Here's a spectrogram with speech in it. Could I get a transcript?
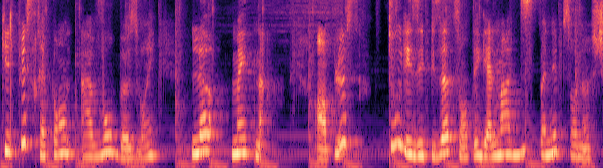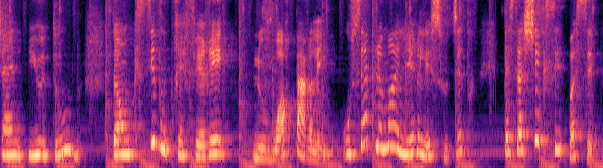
qu'il puisse répondre à vos besoins là, maintenant. En plus, tous les épisodes sont également disponibles sur nos chaînes YouTube, donc si vous préférez nous voir parler ou simplement lire les sous-titres, ben, sachez que c'est possible.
